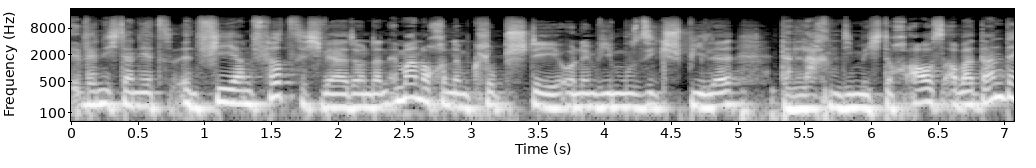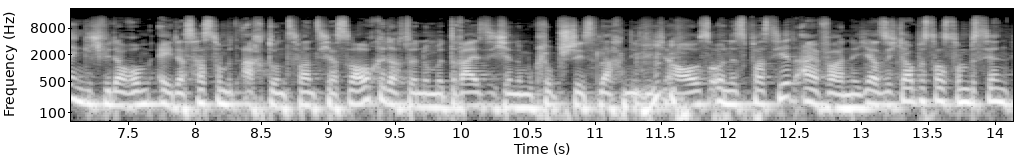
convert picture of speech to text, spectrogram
wenn ich dann jetzt in vier Jahren 40 werde und dann immer noch in einem Club stehe und irgendwie Musik spiele, dann lachen die mich doch aus. Aber dann denke ich wiederum, ey, das hast du mit 28, hast du auch gedacht, wenn du mit 30 in einem Club stehst, lachen die dich aus. Und es passiert einfach nicht. Also ich glaube, es ist auch so ein bisschen,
